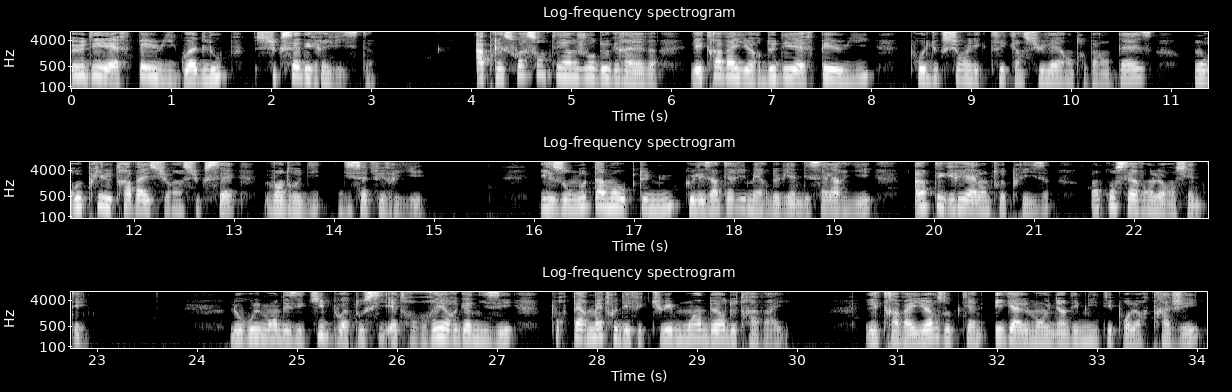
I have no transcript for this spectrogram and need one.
EDF PEI Guadeloupe, succès des grévistes. Après 61 jours de grève, les travailleurs d'EDF PEI, production électrique insulaire entre parenthèses, ont repris le travail sur un succès vendredi 17 février. Ils ont notamment obtenu que les intérimaires deviennent des salariés intégrés à l'entreprise en conservant leur ancienneté. Le roulement des équipes doit aussi être réorganisé pour permettre d'effectuer moins d'heures de travail. Les travailleurs obtiennent également une indemnité pour leur trajet,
